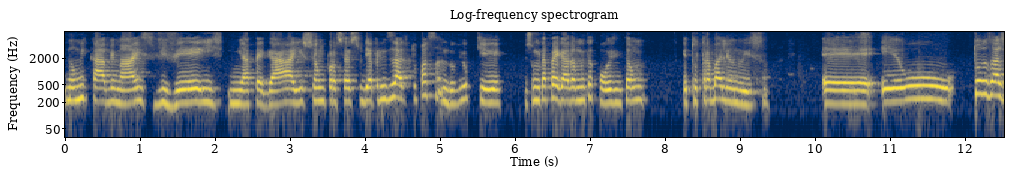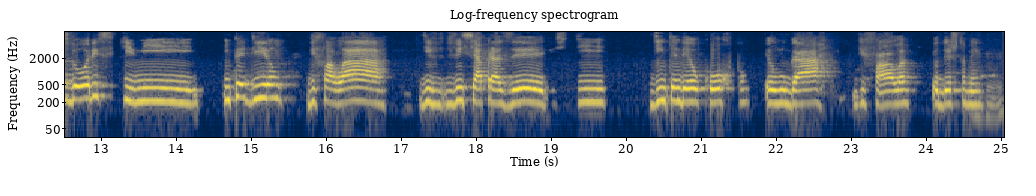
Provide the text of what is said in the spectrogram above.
não me cabe mais viver e me apegar, isso é um processo de aprendizado que estou passando, viu? Porque eu sou muito apegada a muita coisa, então eu estou trabalhando isso. É, eu todas as dores que me impediram de falar, de vivenciar prazeres, de, de entender o corpo, o lugar de fala, eu deixo também uhum.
